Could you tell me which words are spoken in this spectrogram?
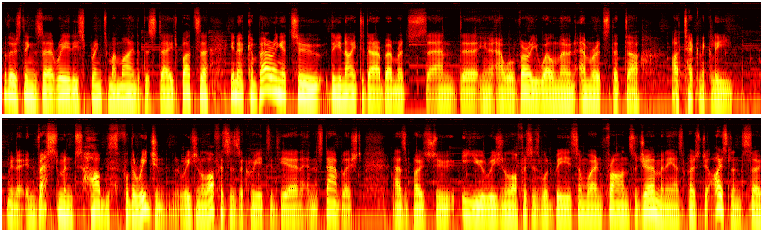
But those things uh, really spring to my mind at this stage. But uh, you know, comparing it to the United Arab Emirates and uh, you know our very well-known Emirates that are technically you know investment hubs for the region. Regional offices are created here and, and established, as opposed to EU regional offices would be somewhere in France or Germany, as opposed to Iceland. So,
